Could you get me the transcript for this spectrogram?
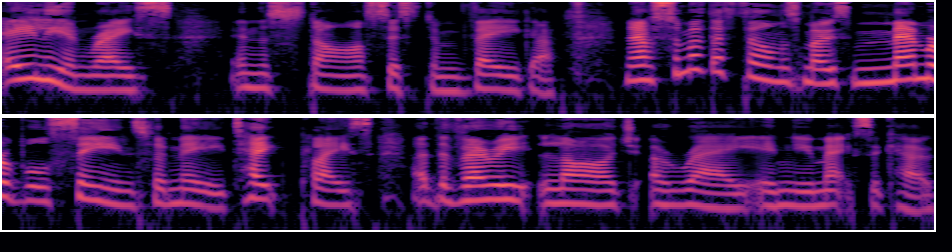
alien race in the star system Vega. Now, some of the film's most memorable scenes for me take place at the Very Large Array in New Mexico.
